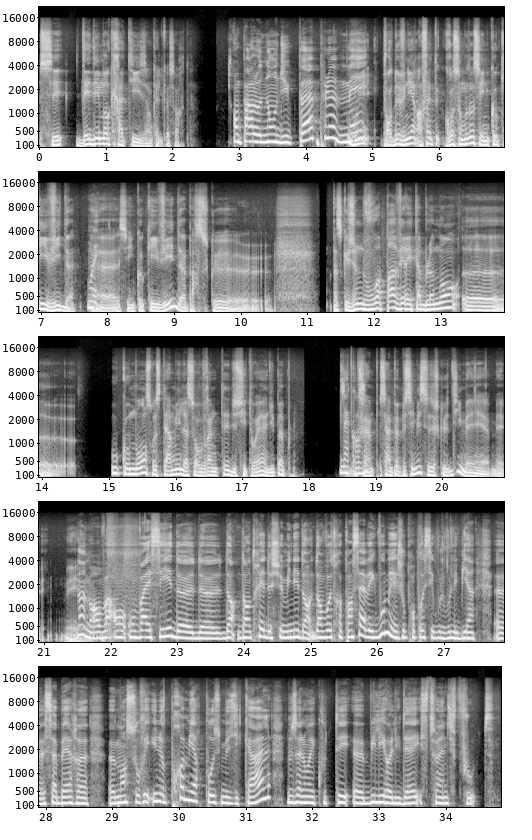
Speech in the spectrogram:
c'est dédémocratise en quelque sorte. On parle au nom du peuple, mais... Oui, pour devenir, en fait, grosso modo, c'est une coquille vide. Euh, c'est une coquille vide parce que, parce que je ne vois pas véritablement euh, où commence ou se termine la souveraineté du citoyen et du peuple. D'accord. C'est un, peu pessimiste, ce que je dis, mais. mais, mais... Non, mais on va, on, va essayer d'entrer, de, de, cheminer dans, dans, votre pensée avec vous, mais je vous propose, si vous le voulez bien, euh, Saber euh, Mansouri, une première pause musicale. Nous allons écouter euh, Billie Holiday, Strange Fruit.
